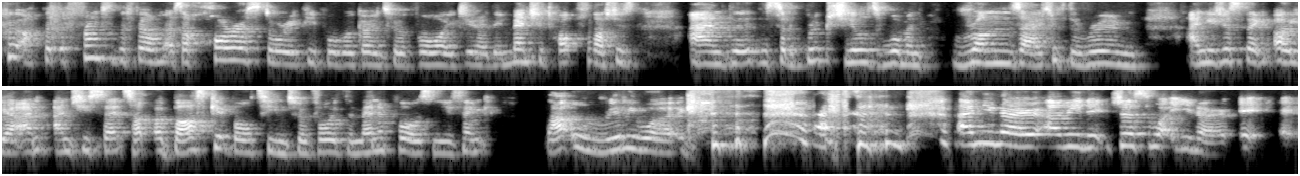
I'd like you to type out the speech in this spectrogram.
put up at the front of the film as a horror story people were going to avoid. You know, they mentioned hot flushes, and the, the sort of Brooke Shields woman runs out of the room, and you just think, oh yeah, and, and she sets up a basketball team to avoid the menopause, and you think that will really work. and, and, you know, I mean, it just what you know, it, it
